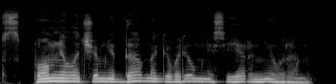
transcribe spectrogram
Вспомнил, о чем недавно говорил мне Сиер Нилран.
